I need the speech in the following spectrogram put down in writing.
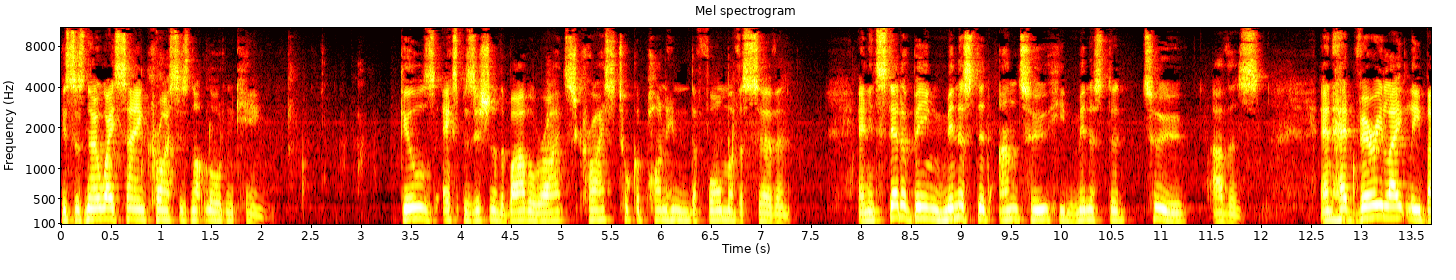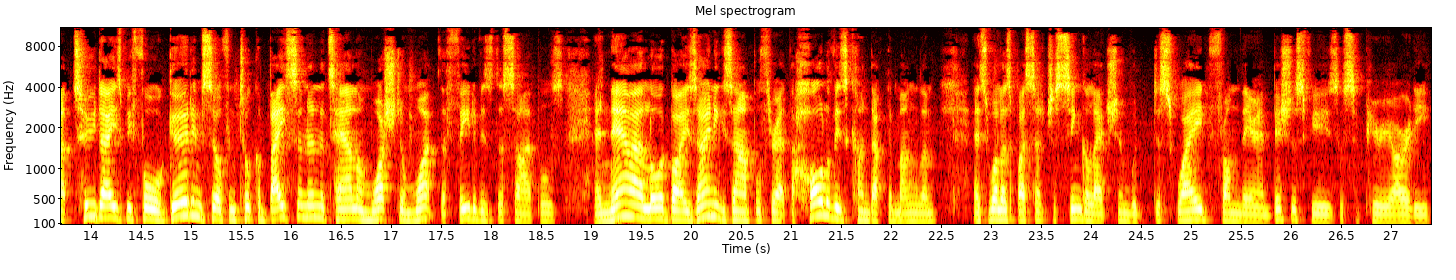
This is no way saying Christ is not Lord and King. Gill's exposition of the Bible writes Christ took upon him the form of a servant, and instead of being ministered unto, he ministered to others and had very lately, but two days before, girded himself and took a basin and a towel and washed and wiped the feet of his disciples. And now our Lord, by his own example throughout the whole of his conduct among them, as well as by such a single action, would dissuade from their ambitious views of superiority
